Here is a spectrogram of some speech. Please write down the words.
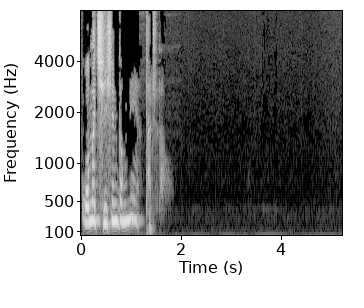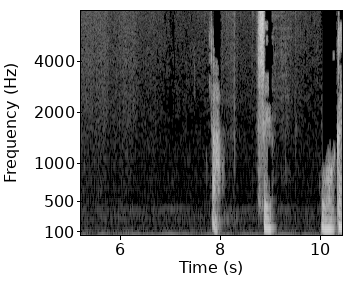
我们起心动念，他知道。啊，所以，我跟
